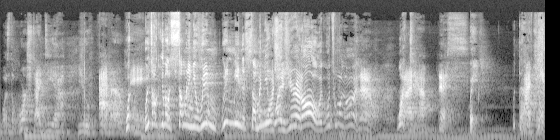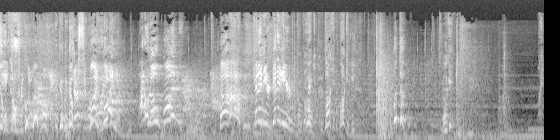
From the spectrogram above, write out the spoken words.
was the worst idea you've ever What? made. We're talking about summoning you. We didn't. We didn't mean to summon I you. want What? you to hear it all. Like what's going on? Now, What? I have this. Wait. What the? I can Yo, take over the world. Yo, Jesse, what- run, what are you run! I don't know, run! Ah, get in here, get in here! Quick, lock it, lock it. What the? Lock it. Okay,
